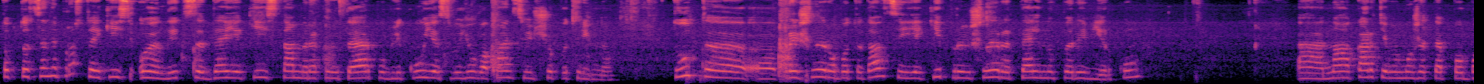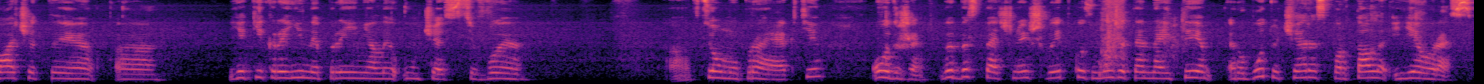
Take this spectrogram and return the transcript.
Тобто це не просто якийсь OLX, де якийсь там рекрутер публікує свою вакансію, що потрібно. Тут е, е, прийшли роботодавці, які пройшли ретельну перевірку. Е, на карті ви можете побачити, е, які країни прийняли участь в, е, в цьому проєкті. Отже, ви безпечно і швидко зможете знайти роботу через портал ЄОРЕС.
